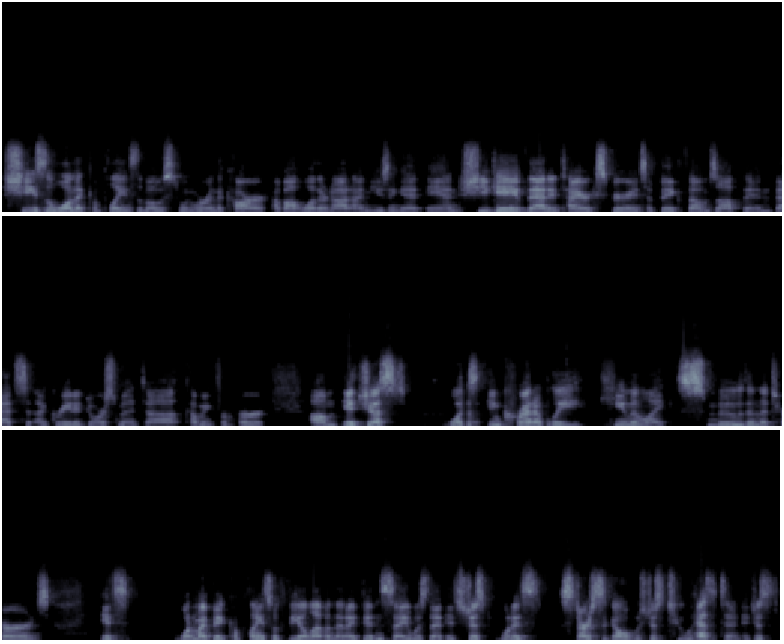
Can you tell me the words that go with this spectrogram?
she's the one that complains the most when we're in the car about whether or not I'm using it. And she gave that entire experience a big thumbs up. And that's a great endorsement uh, coming from her. Um, it just, was incredibly human like, smooth in the turns. It's one of my big complaints with V11 that I didn't say was that it's just when it starts to go, it was just too hesitant. It just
